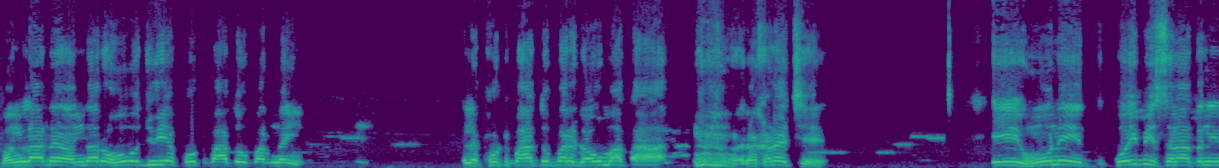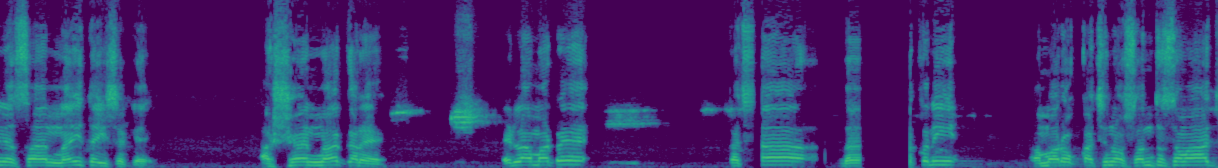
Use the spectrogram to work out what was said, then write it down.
બંગલાને અંદર હોવો જોઈએ, ફૂટપાથ ઉપર નહીં. એટલે ફૂટપાથ ઉપર ગૌ માતા રખડે છે. એ હું નહીં, કોઈ બી સનાતનીને સહન નહીં થઈ શકે. આ સહન ન કરે. એટલા માટે કચ્છના સનાતની અમારો કચ્છનો સંત સમાજ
